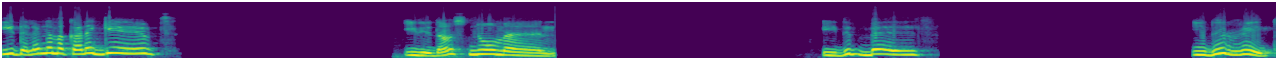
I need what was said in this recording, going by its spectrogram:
இதெல்லாம் நமக்கான கிஃப்ட்ஸ் இதுதான் ஸ்னோமேன் இது பெல்ஸ். இது ரீத்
